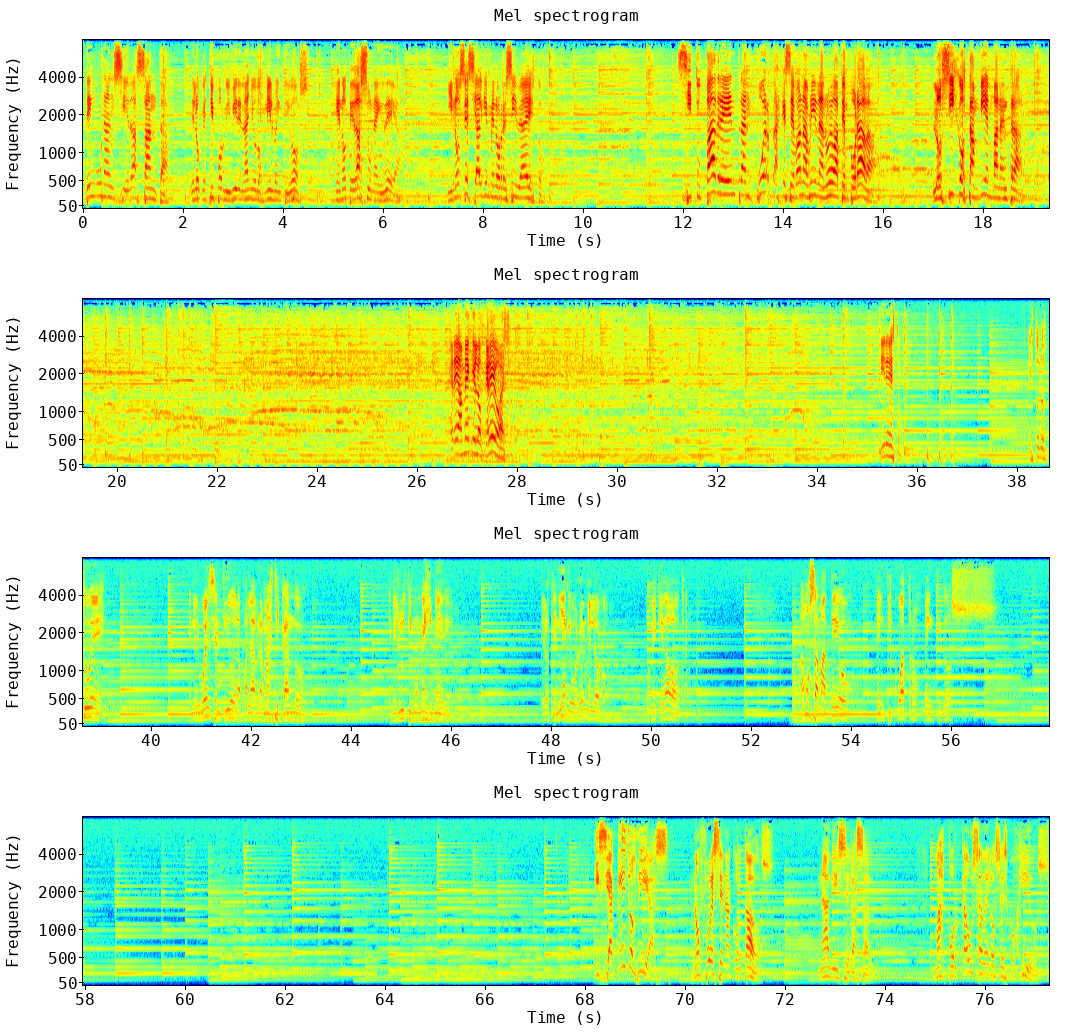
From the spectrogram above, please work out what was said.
Tengo una ansiedad santa de lo que estoy por vivir en el año 2022, que no te das una idea. Y no sé si alguien me lo recibe a esto. Si tu padre entra en puertas que se van a abrir en la nueva temporada, los hijos también van a entrar. Créame que lo creo eso. Mire esto. Esto lo estuve en el buen sentido de la palabra masticando en el último mes y medio. Pero tenía que volverme loco. No me quedaba otra. Vamos a Mateo 24, 22. Si aquellos días no fuesen acortados, nadie será salvo. Mas por causa de los escogidos,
